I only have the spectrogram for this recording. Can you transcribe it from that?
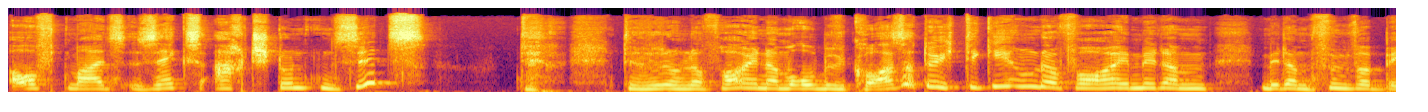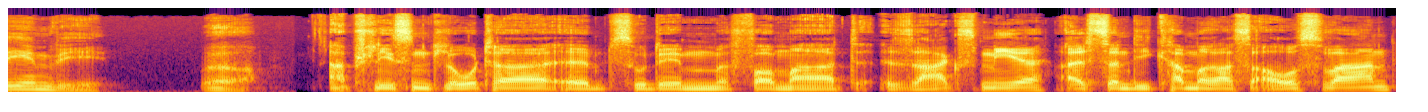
oftmals sechs, acht Stunden sitz. Da fahre ich am Opel Corsa durch die Gegend, da fahre ich mit einem, mit einem 5er BMW. Ja. Abschließend, Lothar, äh, zu dem Format Sag's mir, als dann die Kameras aus waren.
